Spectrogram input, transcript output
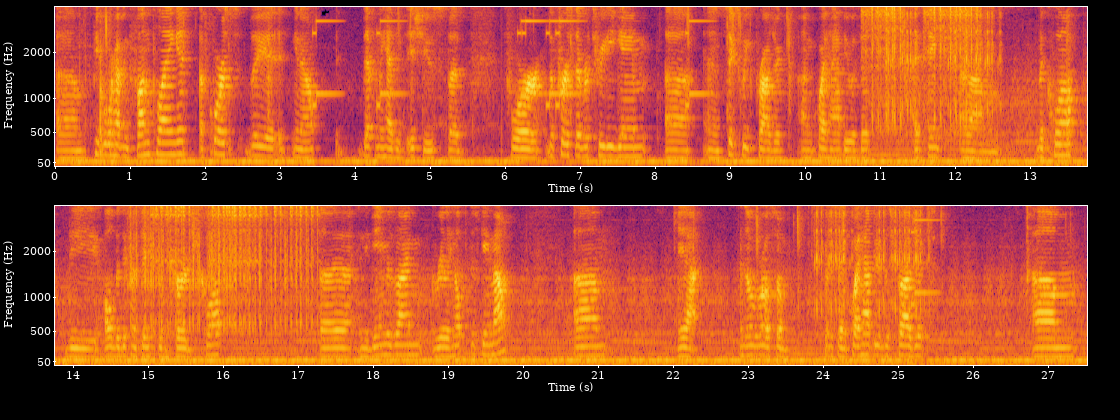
Um, people were having fun playing it. Of course, the it, you know it definitely has its issues, but for the first ever 3D game uh, and six week project, I'm quite happy with it. I think um, the co-op, the all the different things to encourage co-op uh, in the game design really helped this game out. Um, yeah, and overall, so I'm gonna say I'm quite happy with this project. Um,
